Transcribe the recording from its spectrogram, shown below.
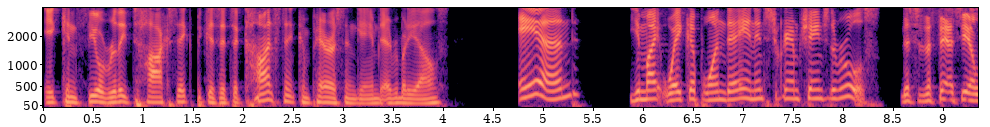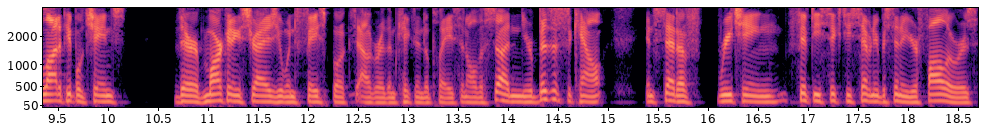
It can feel really toxic because it's a constant comparison game to everybody else. And you might wake up one day and Instagram changed the rules. This is the thing. I see a lot of people change their marketing strategy when Facebook's algorithm kicked into place. And all of a sudden, your business account, instead of reaching 50, 60, 70% of your followers,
